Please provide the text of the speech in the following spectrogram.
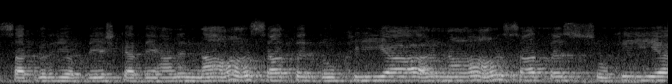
ਸਤਿਗੁਰੂ ਜੀ ਉਪਦੇਸ਼ ਕਰਦੇ ਹਨ, ਨਾ ਸਤ ਦੁਖੀਆ, ਨਾ ਸਤ ਸੁਖੀਆ।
